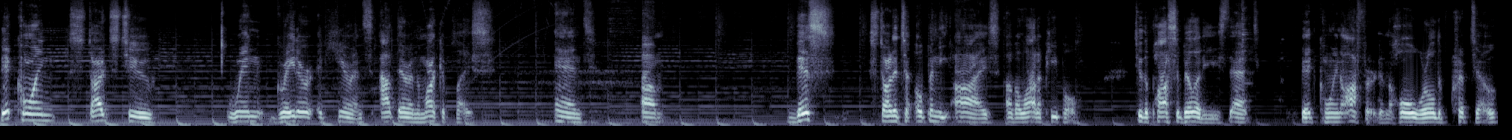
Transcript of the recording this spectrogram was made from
Bitcoin starts to win greater adherence out there in the marketplace. And um, this started to open the eyes of a lot of people to the possibilities that Bitcoin offered and the whole world of crypto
